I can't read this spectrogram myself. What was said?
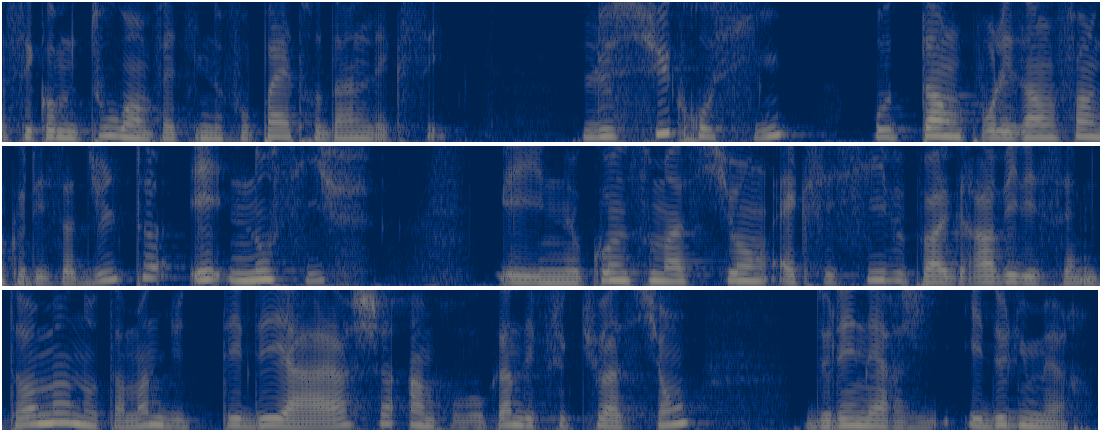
c'est comme tout en fait, il ne faut pas être dans l'excès. Le sucre aussi, autant pour les enfants que les adultes, est nocif. Et une consommation excessive peut aggraver les symptômes, notamment du TDAH, en provoquant des fluctuations de l'énergie et de l'humeur.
